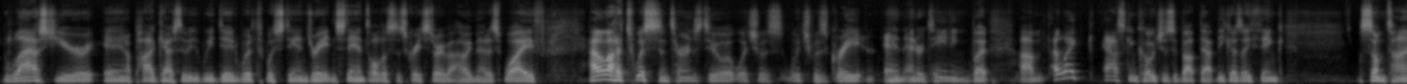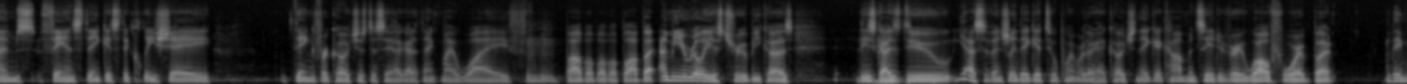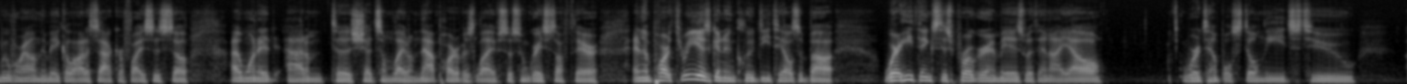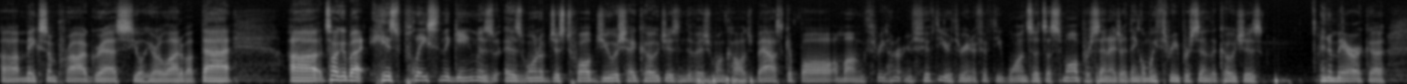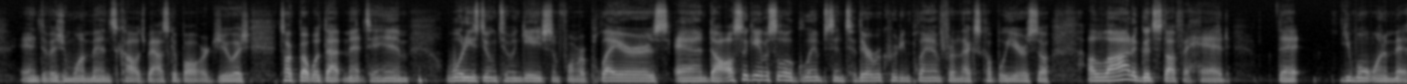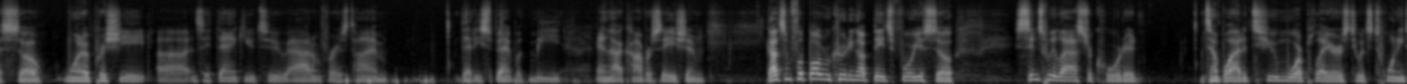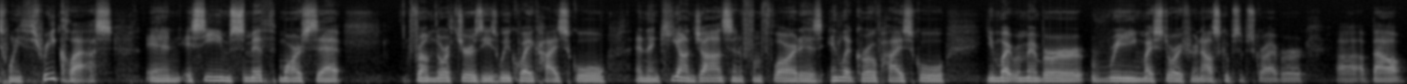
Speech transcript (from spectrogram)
last year in a podcast that we, we did with with Stan Drayton. Stan told us this great story about how he met his wife. Had a lot of twists and turns to it, which was which was great and entertaining. But um, I like asking coaches about that because I think sometimes fans think it's the cliche thing for coaches to say, I got to thank my wife, blah, blah, blah, blah, blah. But I mean, it really is true because these guys do, yes, eventually they get to a point where they're head coach and they get compensated very well for it, but they move around, they make a lot of sacrifices. So I wanted Adam to shed some light on that part of his life. So some great stuff there. And then part three is going to include details about where he thinks this program is with NIL, where Temple still needs to uh, make some progress. You'll hear a lot about that. Uh, talk about his place in the game as, as one of just 12 Jewish head coaches in Division One college basketball among 350 or 351. So it's a small percentage. I think only 3% of the coaches in America and Division One men's college basketball are Jewish. Talk about what that meant to him, what he's doing to engage some former players, and uh, also gave us a little glimpse into their recruiting plan for the next couple years. So a lot of good stuff ahead that you won't want to miss. So want to appreciate uh, and say thank you to Adam for his time that he spent with me in that conversation. Got some football recruiting updates for you. So since we last recorded, Temple added two more players to its 2023 class, and Asim Smith Marsette from North Jersey's Weequahic High School, and then Keon Johnson from Florida's Inlet Grove High School. You might remember reading my story if you're an OwlScoop subscriber uh, about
